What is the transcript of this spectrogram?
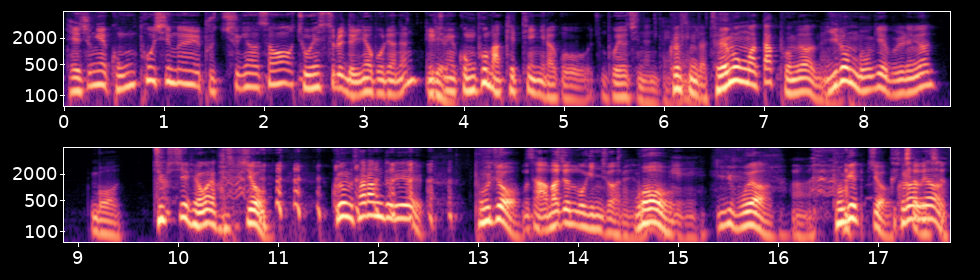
대중의 공포심을 부추겨서 조회수를 늘려보려는 일종의 예. 공포 마케팅이라고 좀 보여지는데. 그렇습니다. 제목만 딱 보면 네. 이런 모기에 물리면 뭐 즉시 병원에 가십시오. 그럼 사람들이 보죠. 무슨 아마존 모기인 줄 알아요. wow. 예. 이게 뭐야? 어. 보겠죠. 그쵸, 그러면 그쵸.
